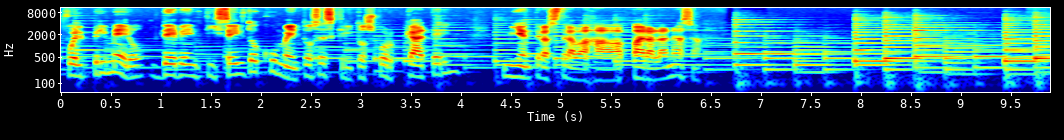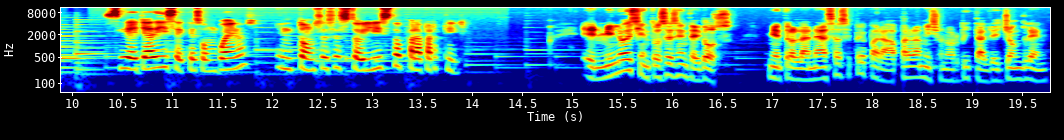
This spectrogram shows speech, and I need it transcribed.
fue el primero de 26 documentos escritos por Catherine mientras trabajaba para la NASA. Si ella dice que son buenos, entonces estoy listo para partir. En 1962, mientras la NASA se preparaba para la misión orbital de John Glenn,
